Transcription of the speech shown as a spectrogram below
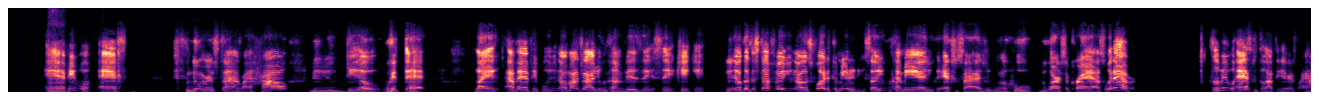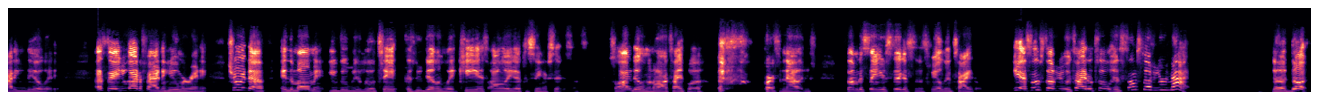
And mm-hmm. people ask numerous times, like, how do you deal with that? Like, I've had people, you know, my job, you can come visit, sit, kick it, you know, because the stuff, for, you know, it's for the community. So you can come in, you can exercise, you can hoop, do arts and crafts, whatever. So people ask me throughout the years, like, how do you deal with it? I said, you got to find the humor in it. True enough, in the moment, you do be a little tick because you're dealing with kids all the way up to senior citizens. So I'm dealing with all type of personalities. Some of the senior citizens feel entitled. Yeah, some stuff you're entitled to, and some stuff you're not. The adult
